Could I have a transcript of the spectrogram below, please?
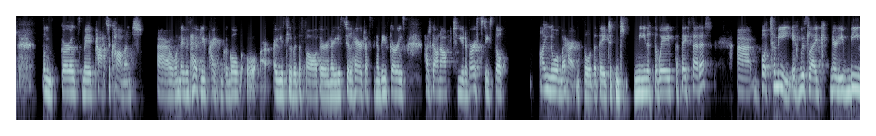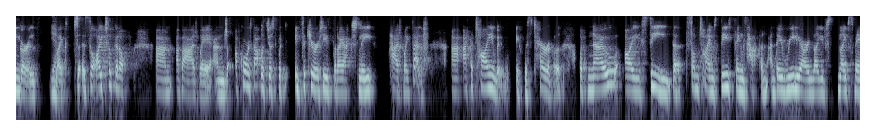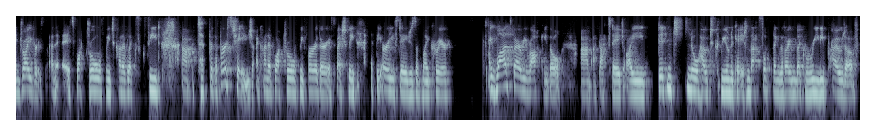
some girls made past a comment uh, when I was heavily pregnant, going, oh, oh, are you still with the father? And are you still hairdressing? And these girls had gone off to university. So I know in my heart and soul that they didn't mean it the way that they said it. Uh, but to me, it was like nearly mean girls. Yeah. Like, so I took it up um, a bad way. And of course, that was just with insecurities that I actually had myself. Uh, at the time, it, it, was terrible. But now I see that sometimes these things happen and they really are life's, life's main drivers. And it's what drove me to kind of like succeed um, to, for the first change and kind of what drove me further, especially at the early stages of my career. It was very rocky though. Um, at that stage, I didn't know how to communicate, and that's something that I'm like really proud of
